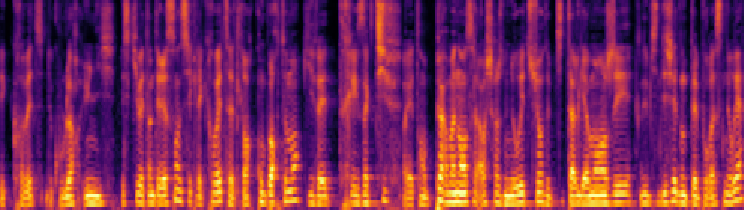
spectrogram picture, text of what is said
des crevettes de couleur unie. Et ce qui va être intéressant, c'est que les crevettes, ça va être leur comportement qui va être très actif, va être en permanence à la recherche de nourriture, de petites algues à manger, de petits déchets dont elles pourraient se nourrir.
